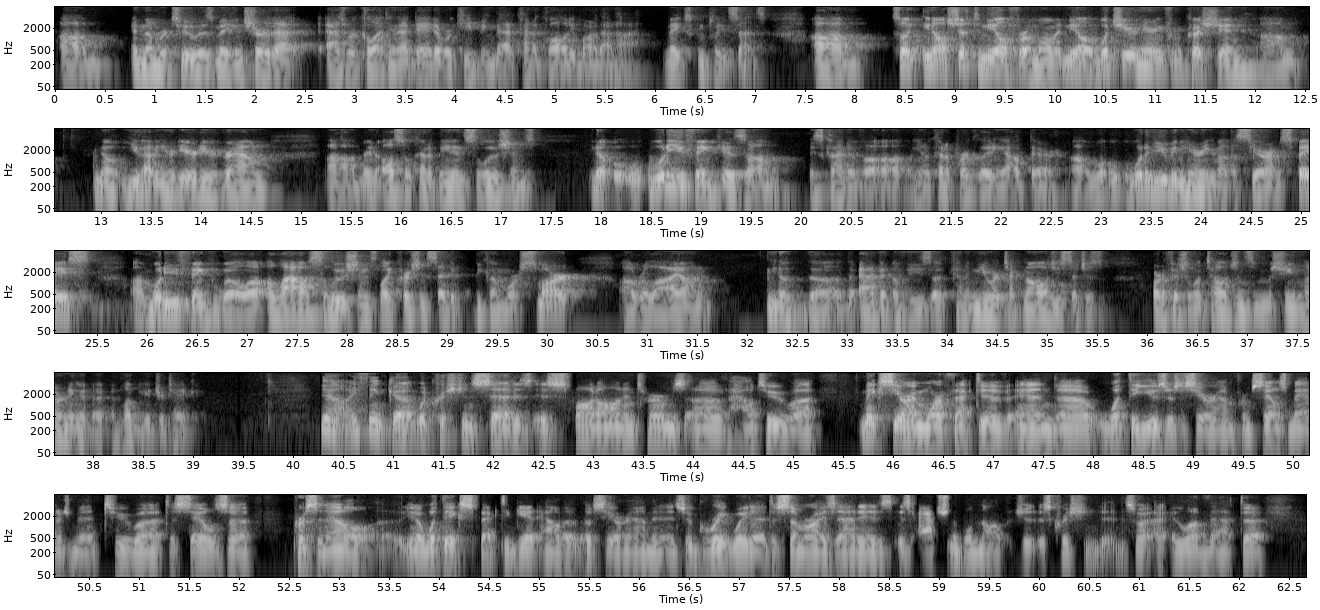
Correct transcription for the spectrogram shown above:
um, and number two is making sure that as we're collecting that data, we're keeping that kind of quality bar that high. Makes complete sense. Um, so, you know, I'll shift to Neil for a moment. Neil, what you're hearing from Christian, um, you know, you having your ear to your ground um, and also kind of being in solutions, you know, what do you think is, um, is kind of, uh, you know, kind of percolating out there? Uh, what, what, have you been hearing about the CRM space? Um, what do you think will uh, allow solutions, like Christian said, to become more smart, uh, rely on you know the the advent of these uh, kind of newer technologies such as artificial intelligence and machine learning I'd, I'd love to get your take yeah i think uh, what christian said is is spot on in terms of how to uh, make crm more effective and uh, what the users of crm from sales management to uh, to sales personnel, uh, you know, what they expect to get out of, of CRM. And it's a great way to, to summarize that is, is actionable knowledge, as Christian did. So I, I love that. Uh,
